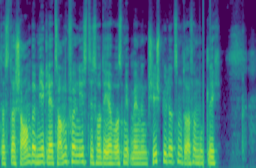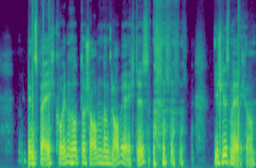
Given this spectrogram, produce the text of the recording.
Dass der Schaum bei mir gleich zusammengefallen ist, das hat eher was mit meinem Geschirrspüler zum Tor vermutlich. Wenn es bei euch gehalten hat, der Schaum, dann glaube ich euch das. ich schließe mir euch an.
